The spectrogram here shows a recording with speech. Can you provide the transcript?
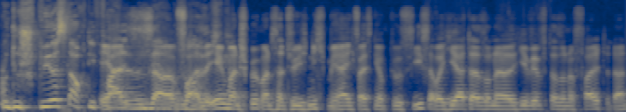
und du spürst auch die Falten. Ja, das ist aber, also irgendwann spürt man es natürlich nicht mehr. Ich weiß nicht, ob du es siehst, aber hier hat er so eine, hier wirft er so eine Falte dann.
